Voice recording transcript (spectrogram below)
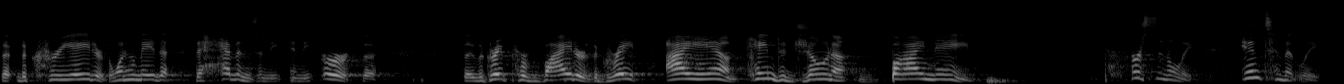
the, the creator, the one who made the, the heavens and the, and the earth, the, the, the great provider, the great I am, came to Jonah by name, personally, intimately,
